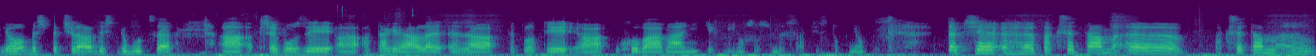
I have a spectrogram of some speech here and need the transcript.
jo, bezpečná distribuce a převozy a, a tak dále za teploty a uchovávání těch minus 80 stupňů. Takže eh, pak se tam, eh, pak se tam eh,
